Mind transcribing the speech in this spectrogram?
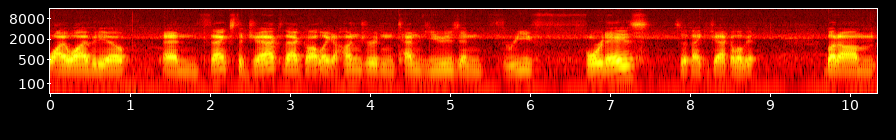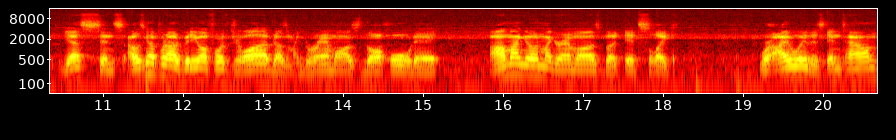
YY video and thanks to Jack, that got like 110 views in three, four days. So thank you, Jack. I love you. But um, yes, since I was gonna put out a video on Fourth of July, but I was at my grandma's the whole day. I don't mind going to my grandma's, but it's like where I live is in town,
